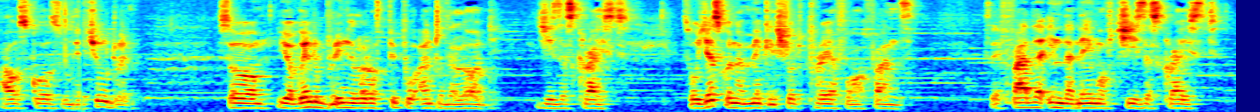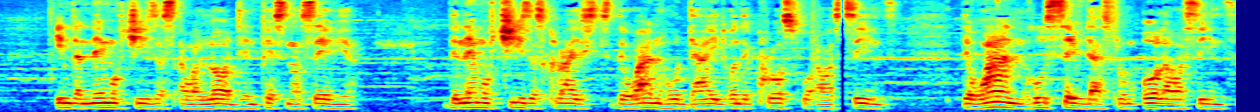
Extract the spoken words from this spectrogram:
house calls with their children. So, you're going to bring a lot of people unto the Lord, Jesus Christ. So, we're just going to make a short prayer for our fans. Say, Father, in the name of Jesus Christ, in the name of Jesus, our Lord and personal Savior, the name of Jesus Christ, the one who died on the cross for our sins, the one who saved us from all our sins.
